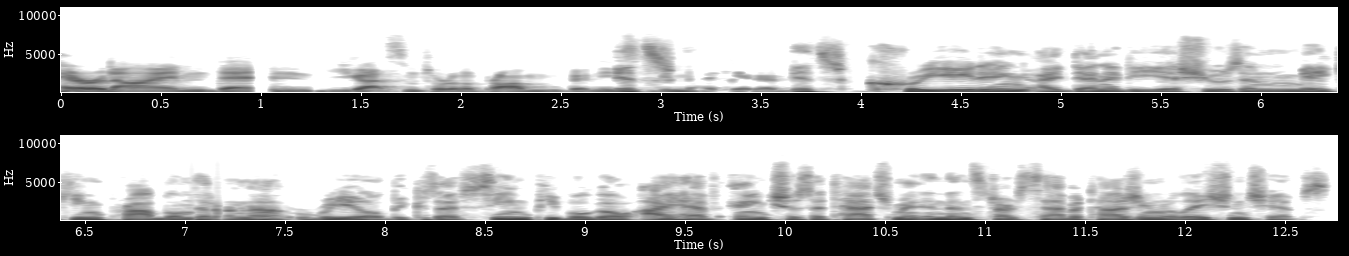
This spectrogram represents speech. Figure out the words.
paradigm, then you got some sort of a problem that needs it's, to be medicated. It's creating identity issues and making problems that are not real because I've seen people go, I have anxious attachment, and then start sabotaging relationships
